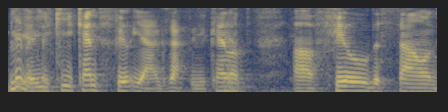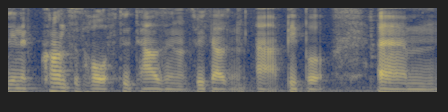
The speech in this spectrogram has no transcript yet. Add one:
Limited. You, you can't feel. Yeah, exactly. You cannot uh, feel the sound in a concert hall of 2,000 or 3,000 uh, people um,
